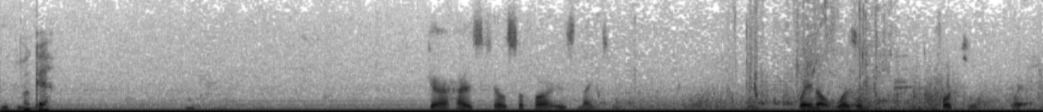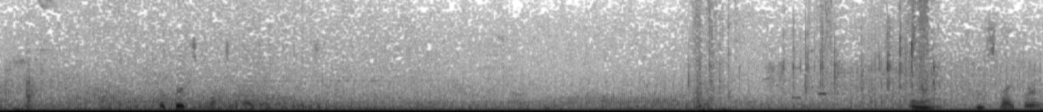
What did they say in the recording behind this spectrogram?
Do. Okay. Okay, our highest kill so far is 19. Wait, no, wasn't 14? Wait. Or 13, sniper.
